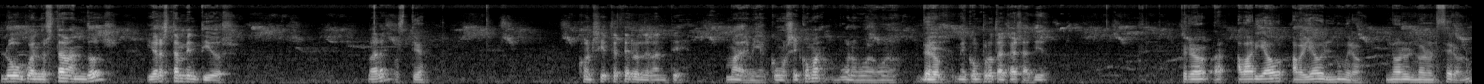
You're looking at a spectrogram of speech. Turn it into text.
luego cuando estaba en 2 y ahora está en 22. ¿Vale? Hostia. Con 7 ceros delante. Madre mía, como se coma. Bueno, bueno, bueno. Pero- Me, me compro otra casa, tío. Pero ha, variado, ha variado el número, no el, no el cero, ¿no?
